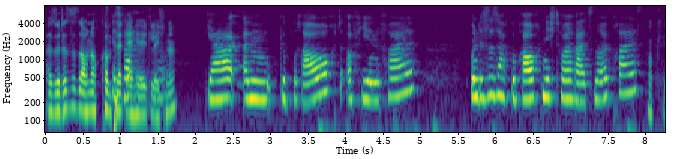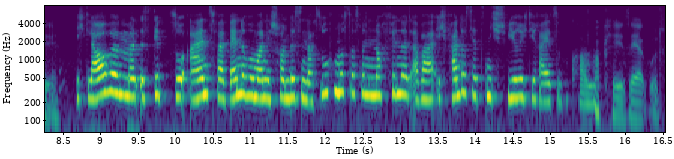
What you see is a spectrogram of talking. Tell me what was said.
Also das ist auch noch komplett war, erhältlich, ja, ne? Ja, ähm, gebraucht auf jeden Fall. Und es ist auch gebraucht nicht teurer als Neupreis. Okay. Ich glaube, man, es gibt so ein, zwei Bände, wo man jetzt schon ein bisschen nachsuchen muss, dass man ihn noch findet, aber ich fand es jetzt nicht schwierig, die Reihe zu bekommen. Okay, sehr gut.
